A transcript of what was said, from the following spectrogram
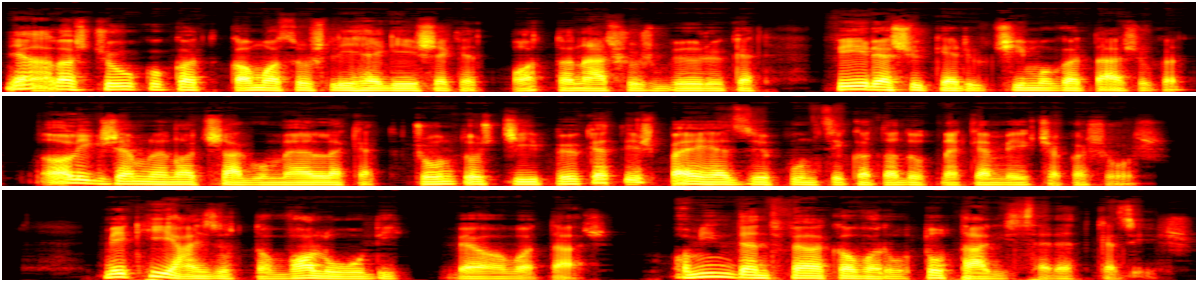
Nyálas csókokat, kamaszos lihegéseket, pattanásos bőröket, félresükerült simogatásokat, alig zsemle nagyságú melleket, csontos csípőket és pejhedző puncikat adott nekem még csak a sors. Még hiányzott a valódi beavatás, a mindent felkavaró totális szeretkezés.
